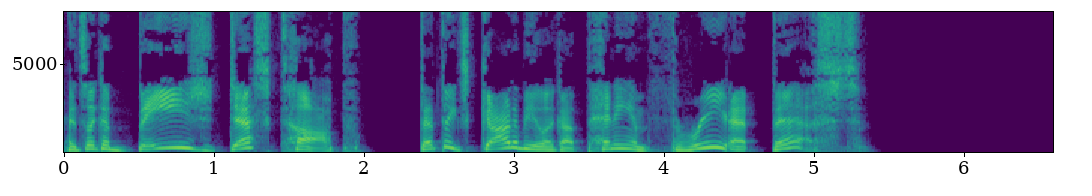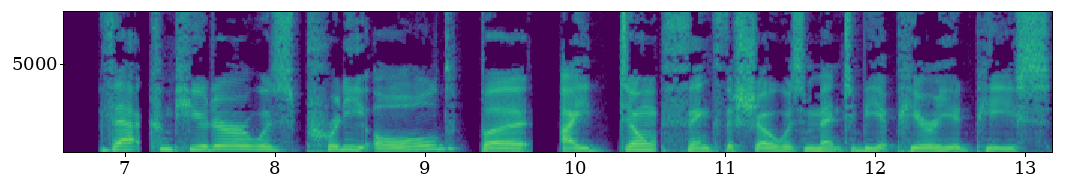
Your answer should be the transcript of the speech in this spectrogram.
It's like a beige desktop. That thing's got to be like a Pentium 3 at best that computer was pretty old, but I don't think the show was meant to be a period piece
